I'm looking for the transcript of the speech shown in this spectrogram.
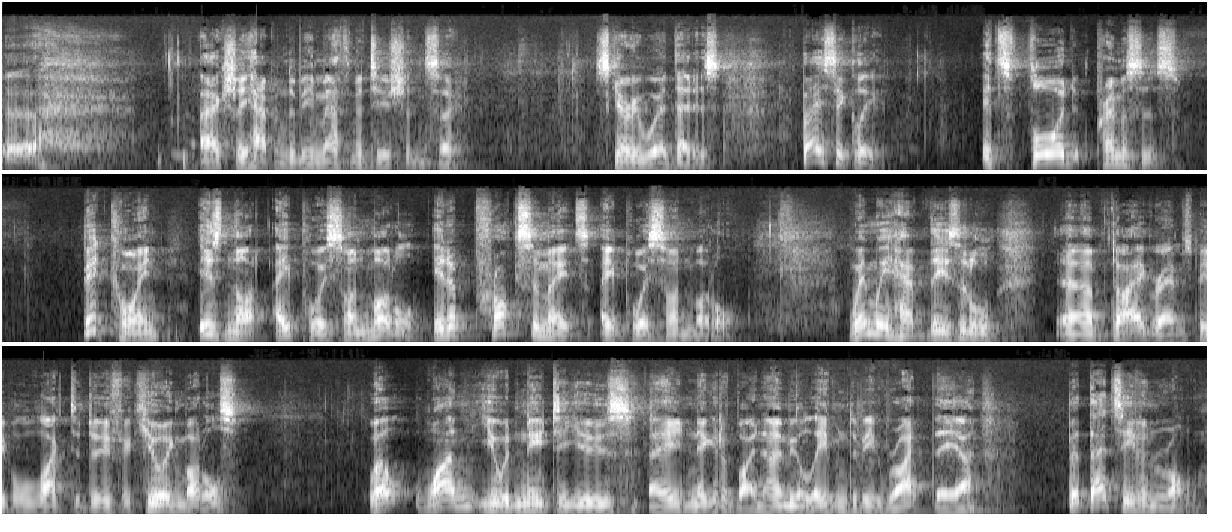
Uh, I actually happen to be a mathematician, so scary word that is. Basically, it's flawed premises. Bitcoin is not a Poisson model, it approximates a Poisson model. When we have these little uh, diagrams people like to do for queuing models, well, one, you would need to use a negative binomial even to be right there, but that's even wrong.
